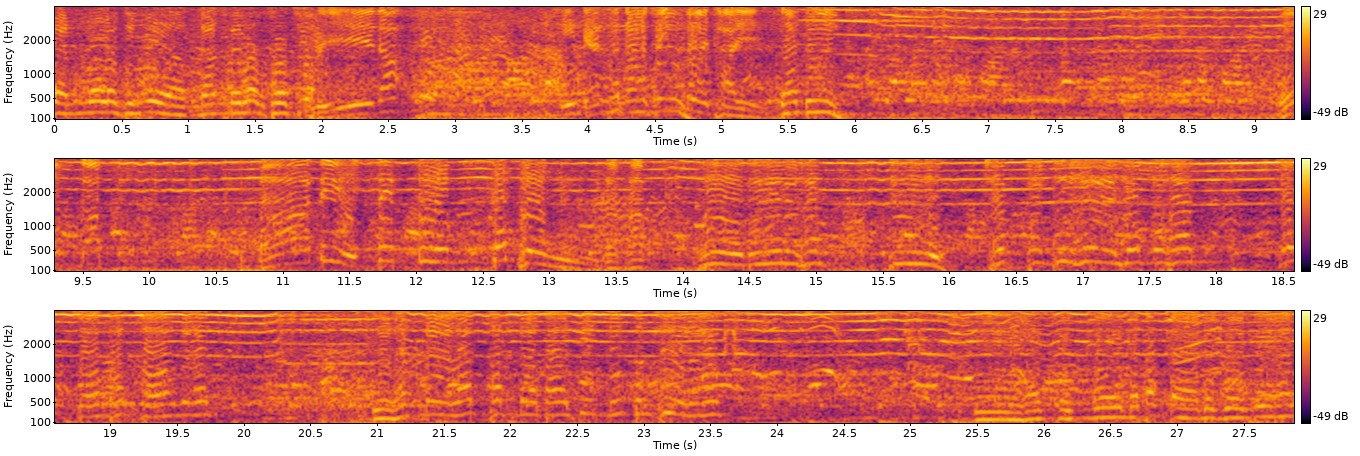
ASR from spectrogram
ลีนะแก่นวรสิงห์เนี่ยดังในโลกโซเชียลดีนะแกนนรสิงห์มวยไทยดังดีพบกับปาร์ตี้สิบดวงสมพงษ์นะครับที่นี้นะครับที่ชกกันที่ห้ายกนะครับชกสองพักสองนะครับนี่ครับน่ารักครับหน้าตาจิ้มลิ้มทั้งคู่นะครับนี่ครับฝึกมวยมาตั้งแต่เด็กๆนี่ครับ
